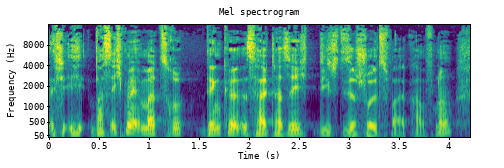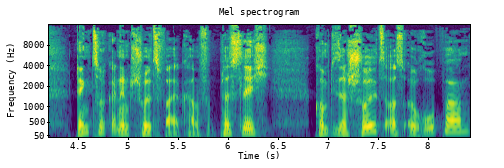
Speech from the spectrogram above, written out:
Ich, ich, was ich mir immer zurückdenke, ist halt tatsächlich die, dieser Schulz-Wahlkampf. Ne? Denk zurück an den Schulz-Wahlkampf. Plötzlich kommt dieser Schulz aus Europa.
